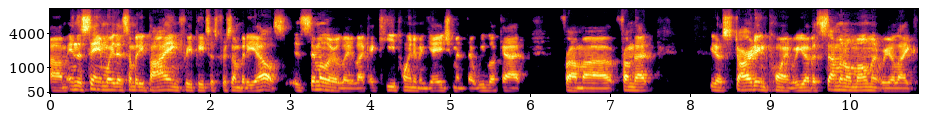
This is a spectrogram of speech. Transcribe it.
Um, in the same way that somebody buying free pizzas for somebody else is similarly like a key point of engagement that we look at from uh, from that you know starting point where you have a seminal moment where you're like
